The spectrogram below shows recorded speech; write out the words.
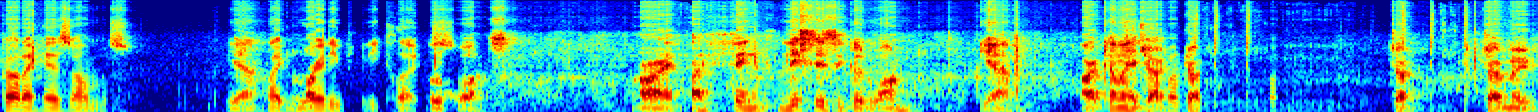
God, I hear zombies. Yeah. Like, below- really, really close. Alright, I think this is a good one. Yeah. Alright, come here, Joe. Jump Joe. Joe. Joe, move.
